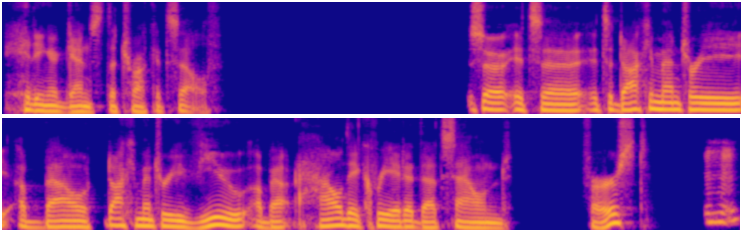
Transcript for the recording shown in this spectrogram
hitting against the truck itself. So it's a it's a documentary about documentary view about how they created that sound 1st Mhm.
